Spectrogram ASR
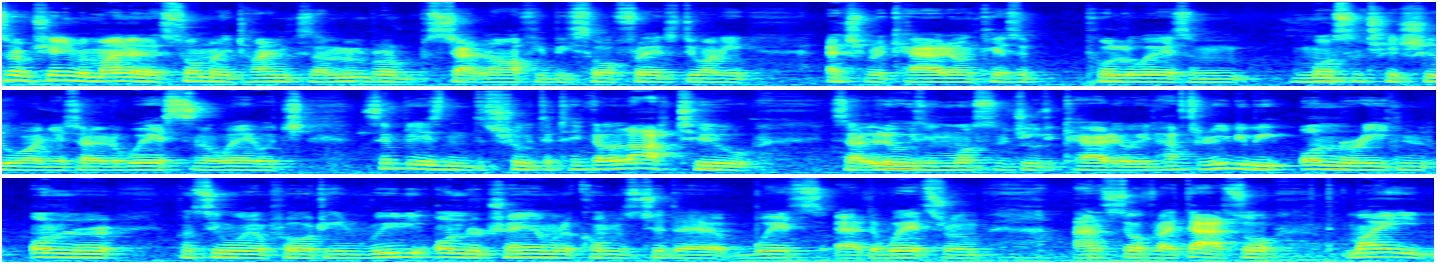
Sort of changed my mind on this so many times because I remember starting off, you'd be so afraid to do any extra cardio in case it pulled away some muscle tissue and you started wasting away, which simply isn't the truth. It take a lot to start losing muscle due to cardio. You'd have to really be under eating, under consuming your protein, really under training when it comes to the weights, uh, the weights room, and stuff like that. So my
